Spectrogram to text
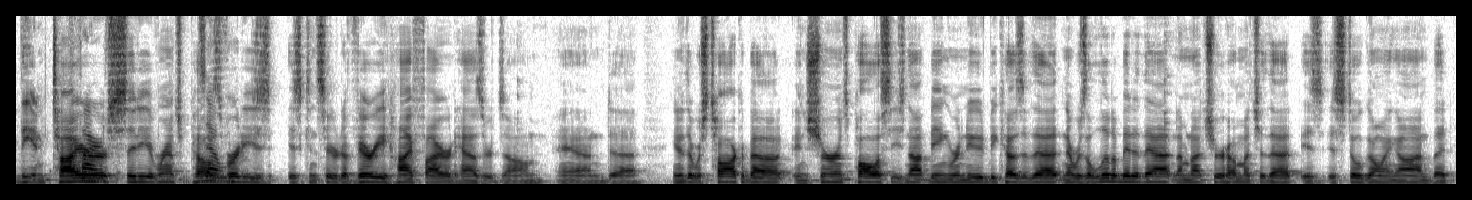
the entire city of Rancho Palos zone. Verdes is considered a very high fired hazard zone. And, uh, you know, there was talk about insurance policies not being renewed because of that. And there was a little bit of that, and I'm not sure how much of that is, is still going on. But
